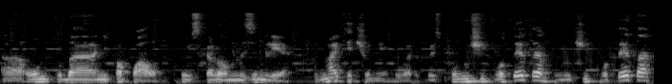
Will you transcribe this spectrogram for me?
а, он туда не попал, то есть когда он на Земле. Понимаете, о чем я говорю? То есть получить вот это, получить вот это.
